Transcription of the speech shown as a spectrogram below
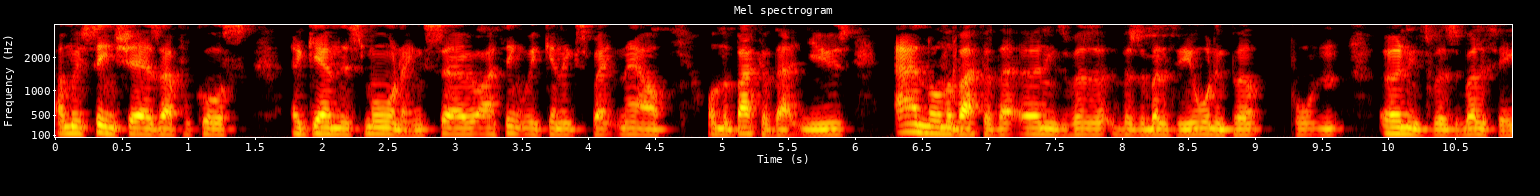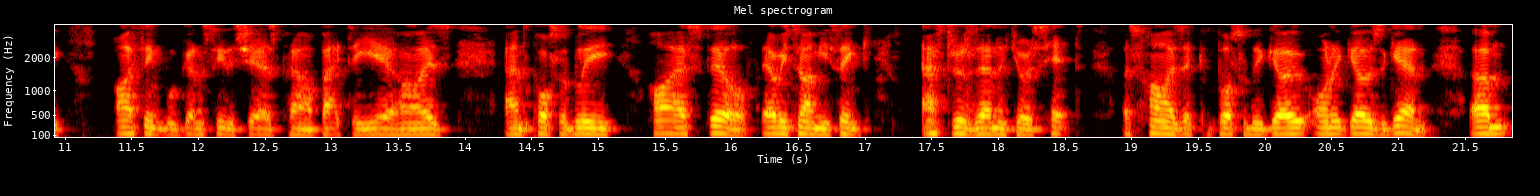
and we've seen shares up, of course, again this morning. So I think we can expect now, on the back of that news and on the back of that earnings vis- visibility, all important earnings visibility, I think we're going to see the shares power back to year highs and possibly higher still. Every time you think AstraZeneca has hit as high as it can possibly go, on it goes again. Um,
